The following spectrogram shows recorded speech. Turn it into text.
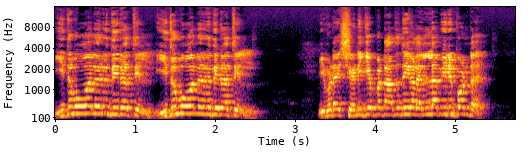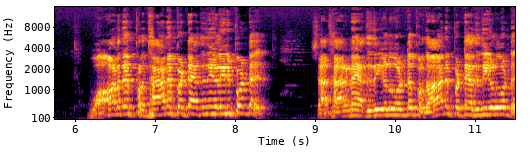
ഇതുപോലൊരു ദിനത്തിൽ ഇതുപോലൊരു ദിനത്തിൽ ഇവിടെ ക്ഷണിക്കപ്പെട്ട അതിഥികളെല്ലാം ഇരിപ്പുണ്ട്. വളരെ പ്രധാനപ്പെട്ട അതിഥികൾ ഇരിപ്പുണ്ട്. സാധാരണ അതിഥികളുമുണ്ട് പ്രധാനപ്പെട്ട അതിഥികളുമുണ്ട്.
